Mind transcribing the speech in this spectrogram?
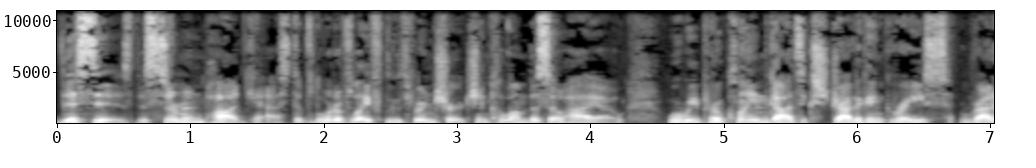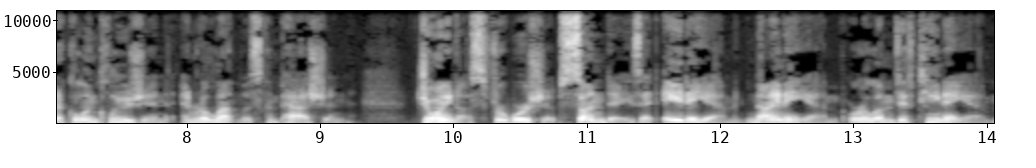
This is the Sermon Podcast of Lord of Life Lutheran Church in Columbus, Ohio, where we proclaim God's extravagant grace, radical inclusion, and relentless compassion. Join us for worship Sundays at 8 a.m., 9 a.m., or 11:15 a.m.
